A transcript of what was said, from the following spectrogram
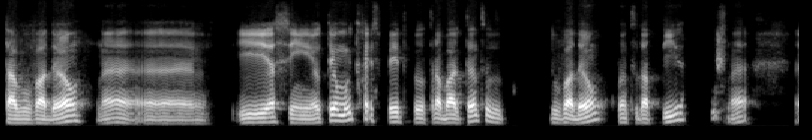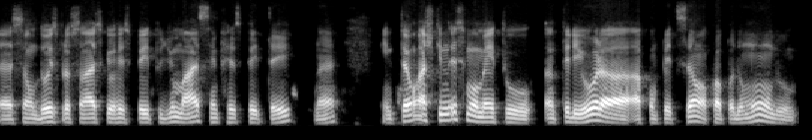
estava o Vadão, né? É, e assim, eu tenho muito respeito pelo trabalho tanto do Vadão quanto da Pia, né? É, são dois profissionais que eu respeito demais, sempre respeitei, né? Então, acho que nesse momento anterior à, à competição, à Copa do Mundo,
